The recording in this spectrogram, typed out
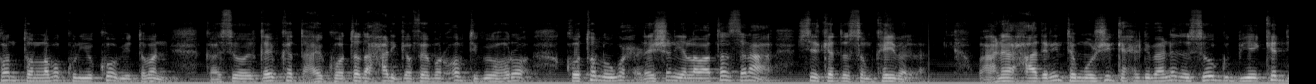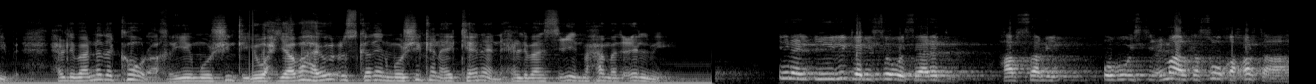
konton laba kun iyo koob iyo toban kaasi oo ay qeyb ka tahay kootada xadhigga feber optiga ee hore kooto lagu xidhay shan iyo labaatan sano ah shirkadda somcable waxaana xaadirinta mooshinka xildhibaanada soo gudbiyey kadib xildhibaanada ka hor akhriyey mooshinka iyo waxyaabaha ay u cuskadeen mooshinkan ay keeneen xildhibaan siciid maxamed cilmi. Inay dhiiri geliso wasaaraddu habsami ugu isticmaalka suuqa xorta ah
